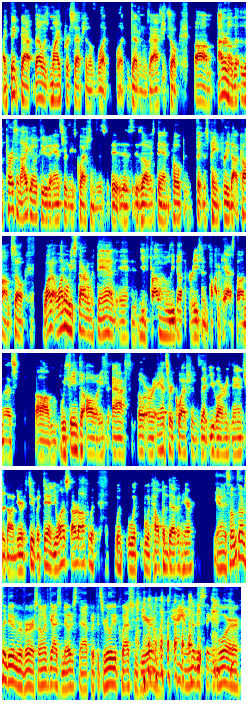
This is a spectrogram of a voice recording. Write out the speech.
I think that that was my perception of what what Devin was asking. So um, I don't know. The, the person I go to to answer these questions is is, is always Dan Pope and fitnesspainfree.com. So why don't why don't we start with Dan? And you've probably done a recent podcast on this. Um, we seem to always ask or, or, answer questions that you've already answered on yours too. But Dan, you want to start off with with with with helping Devin here? Yeah, sometimes I do in reverse. I don't know if you guys noticed that, but if it's a really good question here and I'm like, dang, I wanted to say more,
